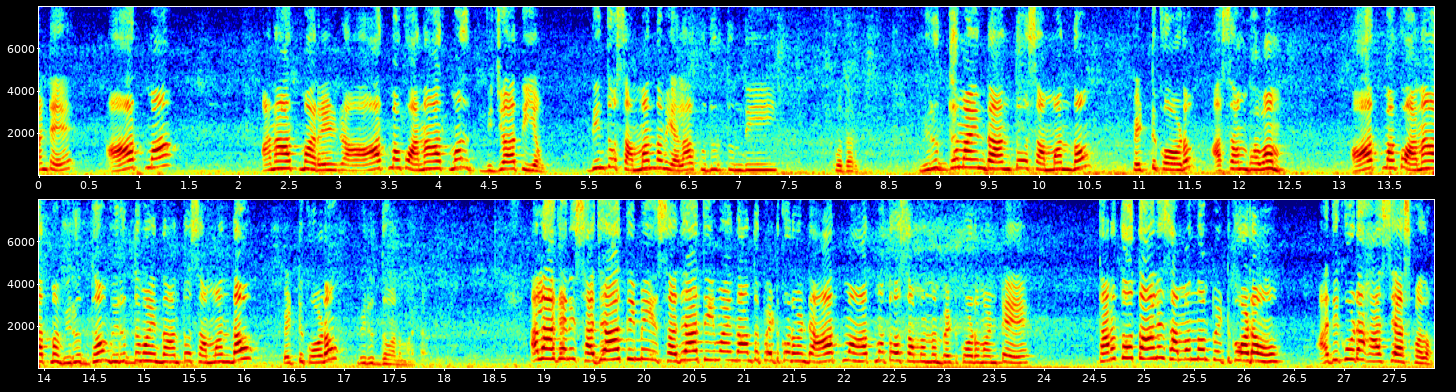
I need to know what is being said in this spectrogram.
అంటే ఆత్మ అనాత్మ రె ఆత్మకు అనాత్మ విజాతీయం. దీంతో సంబంధం ఎలా కుదురుతుంది? కుదరదు. విరుద్ధమైన దాంతో సంబంధం పెట్టుకోవడం అసంభవం. ఆత్మకు అనాత్మ విరుద్ధం విరుద్ధమైన దాంతో సంబంధం పెట్టుకోవడం విరుద్ధం అనమాట అలాగని సజాతిమే సజాతీయమైన దాంతో పెట్టుకోవడం అంటే ఆత్మ ఆత్మతో సంబంధం పెట్టుకోవడం అంటే తనతో తానే సంబంధం పెట్టుకోవడం అది కూడా హాస్యాస్పదం.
